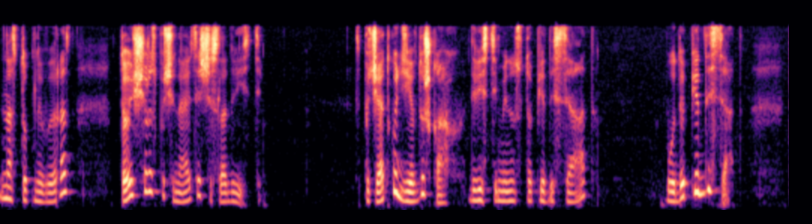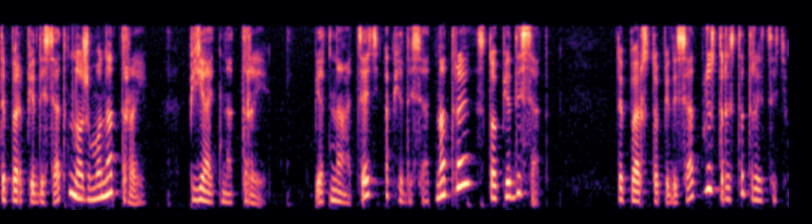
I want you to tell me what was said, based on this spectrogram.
Наступний вираз той, що розпочинається з числа 200. Спочатку діє в дужках. 200 мінус 150 буде 50. Тепер 50 множимо на 3. 5 на 3 15, а 50 на 3 150. Тепер 150 плюс 330.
